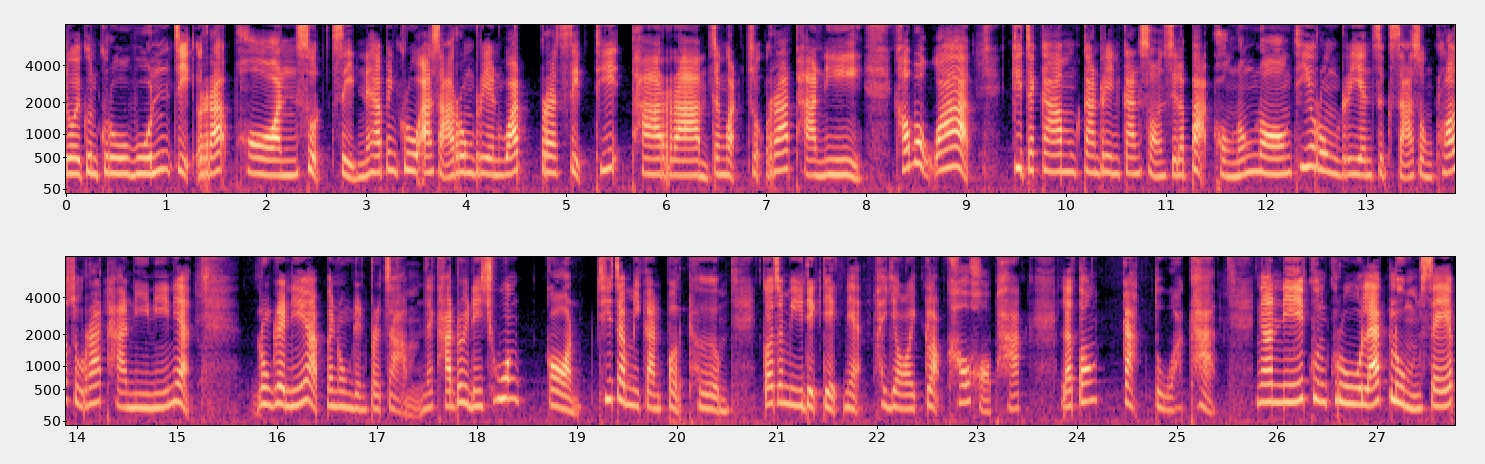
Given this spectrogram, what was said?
โดยคุณครูวุ้นจิระพรสุดศิลป์นะคะเป็นครูอาสาโรงเรียนวัดประสิทธิธาราม จังหวัดสุราษฎร์ธานี เขาบอกว่ากิจกรรมการเรียนการสอนศิลปะของน้องๆ ที่โรงเรียนศึกษาสงเคราะห์สุราษฎร์ธานีนี้เนี่ยโรงเรียนนี้เป็นโรงเรียนประจำนะคะ โดยในช่วงก่อนที่จะมีการเปิดเทอม ก็จะมีเด็กๆเนี่ยทยอยกลับเข้าหอพัก และต้อง กักตัวค่ะ งานนี้คุณครูและกลุ่มเซฟ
